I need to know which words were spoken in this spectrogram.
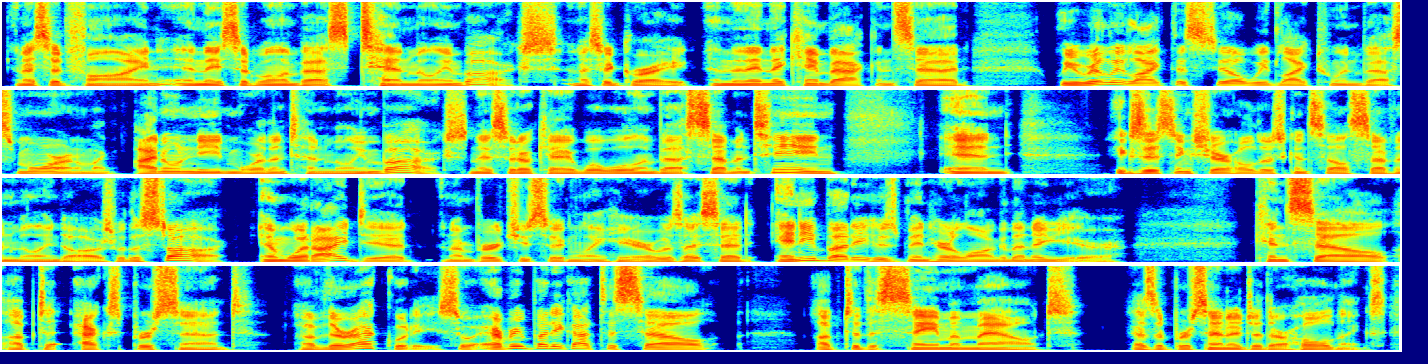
And I said, Fine. And they said, We'll invest 10 million bucks. And I said, Great. And then they came back and said, We really like this deal. We'd like to invest more. And I'm like, I don't need more than 10 million bucks. And they said, Okay, well, we'll invest 17. And existing shareholders can sell $7 million worth of stock. And what I did, and I'm virtue signaling here, was I said, anybody who's been here longer than a year can sell up to X percent of their equity. So everybody got to sell up to the same amount as a percentage of their holdings.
